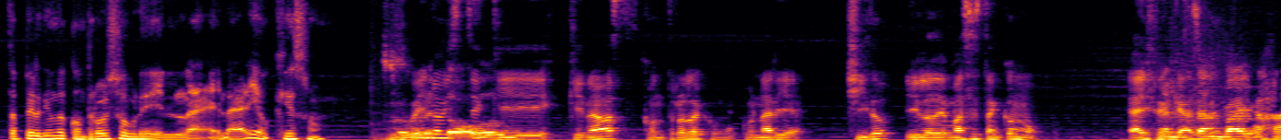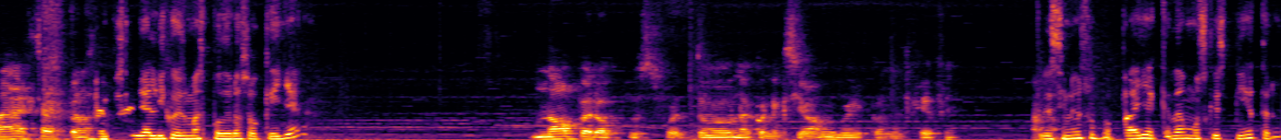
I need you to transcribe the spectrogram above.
¿Está perdiendo control sobre el, el área o qué eso? Pues, güey, ¿no viste que, que nada más controla como que un área chido y lo demás están como AFK? stand-by, ajá, exacto. Ya el hijo es más poderoso que ella. No, pero pues fue, tuvo una conexión, güey, con el jefe. Ajá, Pero si no es su papá, ya quedamos que es Pietro.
